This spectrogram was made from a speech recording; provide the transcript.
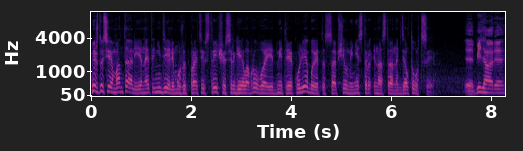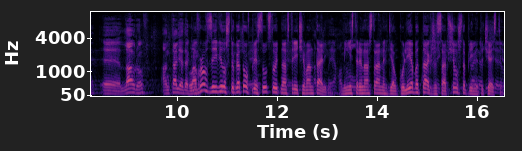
Между тем, в Анталии на этой неделе может пройти встреча Сергея Лаврова и Дмитрия Кулебы. Это сообщил министр иностранных дел Турции. Bilhare e, Lavrov Antalya'daki Лавров заявил, что готов присутствовать на встрече в Анталии. Министр иностранных дел Кулеба также сообщил, что примет участие.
